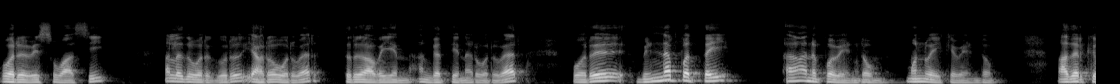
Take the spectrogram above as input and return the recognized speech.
ஒரு விசுவாசி அல்லது ஒரு குரு யாரோ ஒருவர் திரு அவையின் அங்கத்தினர் ஒருவர் ஒரு விண்ணப்பத்தை அனுப்ப வேண்டும் முன்வைக்க வேண்டும். அதற்கு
